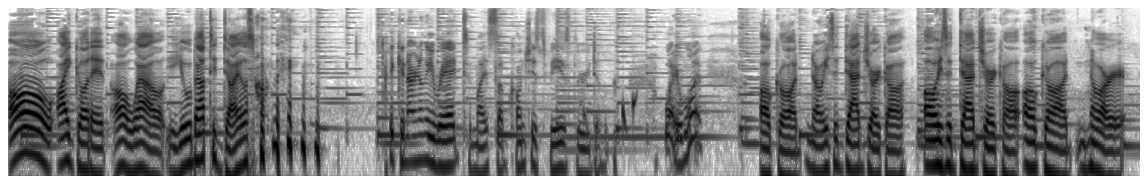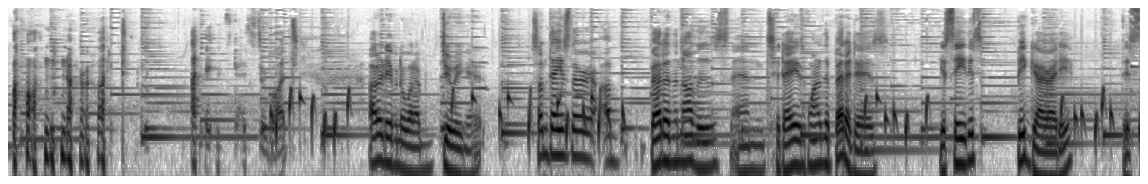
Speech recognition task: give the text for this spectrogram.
oh, I got it. Oh wow, are you about to die or something? I can only react to my subconscious fears through. Wait, what? Oh god, no, he's a dad joker. Oh, he's a dad joker. Oh god, no. Oh no, I, I hate this guy so much. I don't even know what I'm doing it. Some days they're uh, better than others, and today is one of the better days. You see, this big guy right here, this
